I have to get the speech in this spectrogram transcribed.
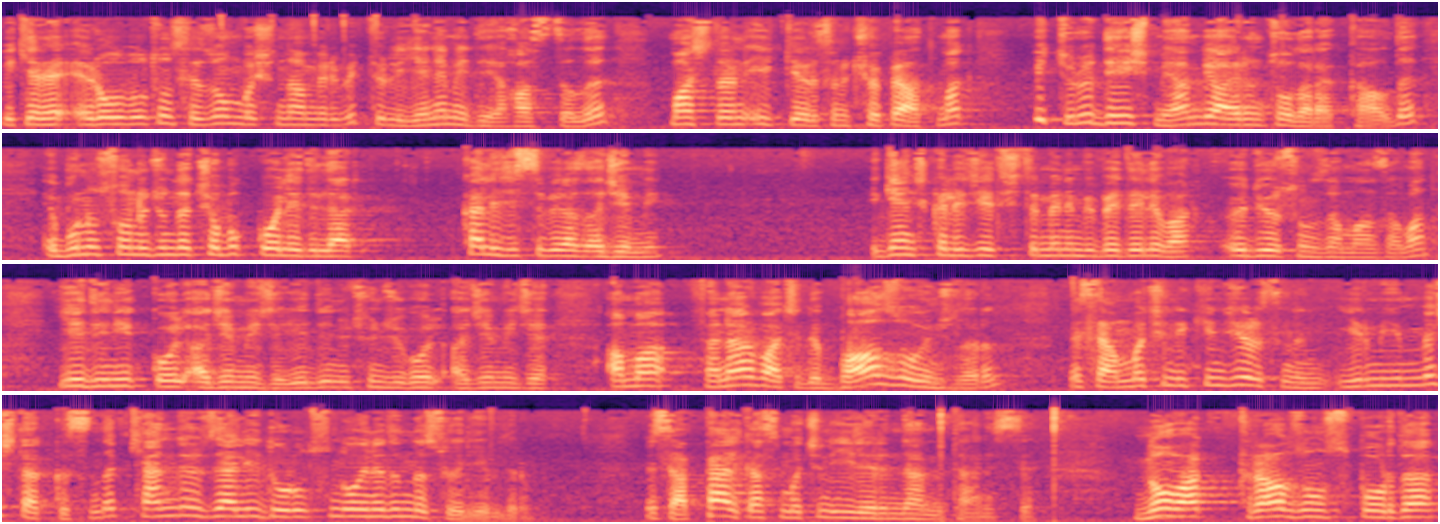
Bir kere Erol Bulut'un sezon başından beri bir türlü yenemediği hastalığı maçların ilk yarısını çöpe atmak bir türlü değişmeyen bir ayrıntı olarak kaldı. E bunun sonucunda çabuk gol ediler. Kalecisi biraz acemi. E, Genç kaleci yetiştirmenin bir bedeli var. Ödüyorsun zaman zaman. Yediğin ilk gol acemice, yediğin üçüncü gol acemice. Ama Fenerbahçe'de bazı oyuncuların mesela maçın ikinci yarısının 20-25 dakikasında kendi özelliği doğrultusunda oynadığını da söyleyebilirim. Mesela Pelkas maçın iyilerinden bir tanesi. Novak Trabzonspor'da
